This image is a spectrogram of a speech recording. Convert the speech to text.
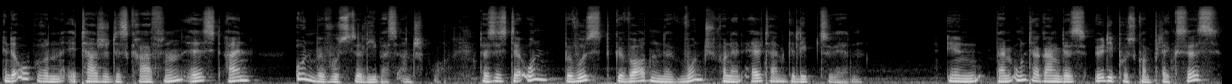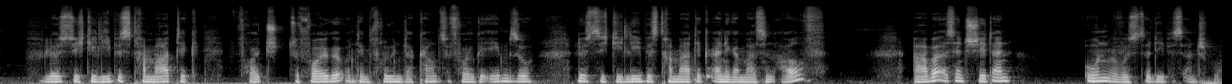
in der oberen Etage des Graphen ist ein unbewusster Liebesanspruch. Das ist der unbewusst gewordene Wunsch von den Eltern geliebt zu werden. In, beim Untergang des Oedipus-Komplexes löst sich die Liebesdramatik Freud zufolge und dem frühen Lacan zufolge ebenso löst sich die Liebesdramatik einigermaßen auf, aber es entsteht ein unbewusster Liebesanspruch.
